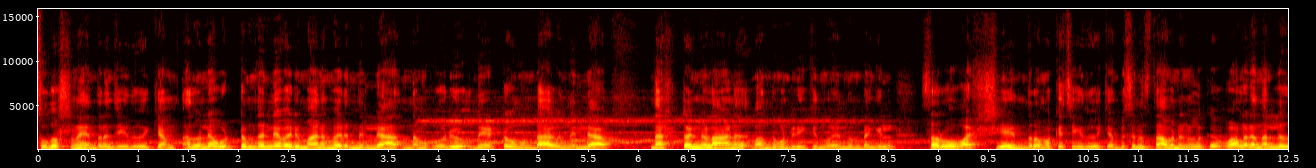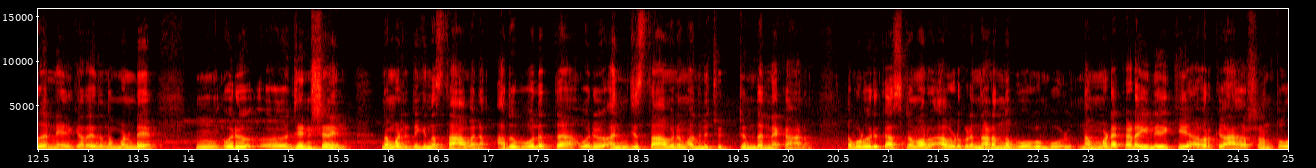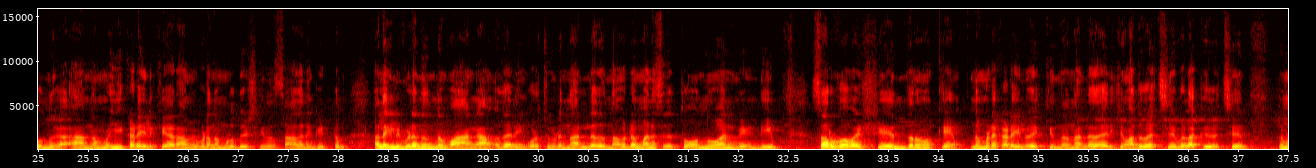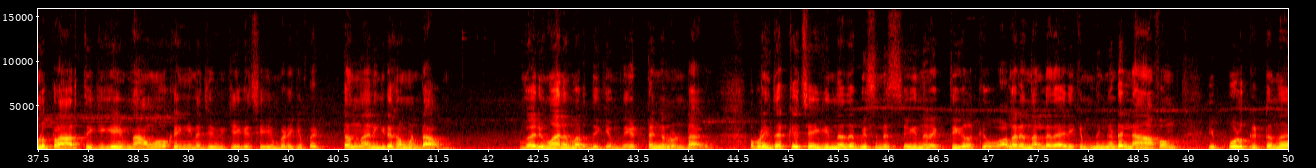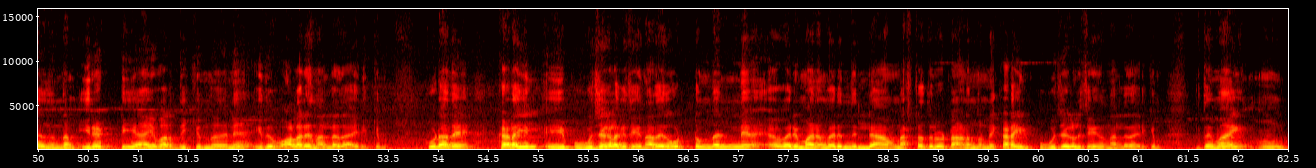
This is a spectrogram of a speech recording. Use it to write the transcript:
സുദർശന യന്ത്രം ചെയ്തു വയ്ക്കാം. അതുമല്ല ഒട്ടും തന്നെ വരുമാനം വരുന്നില്ല നമുക്കൊരു നേട്ടവും ഉണ്ടാകുന്നില്ല നഷ്ടങ്ങളാണ് വന്നുകൊണ്ടിരിക്കുന്നു എന്നുണ്ടെങ്കിൽ സർവവശ്യ യന്ത്രമൊക്കെ ചെയ്തു വയ്ക്കാം. ബിസിനസ് സ്ഥാപനങ്ങൾക്ക് വളരെ നല്ലത് തന്നെയായിരിക്കും. അതായത് നമ്മളുടെ ഒരു ജംഗ്ഷനിൽ നമ്മൾ ഇരിക്കുന്ന സ്ഥാപനം അതുപോലത്തെ ഒരു അഞ്ച് സ്ഥാപനം അതിന് ചുറ്റും തന്നെ കാണും. അപ്പോൾ ഒരു കസ്റ്റമർ അവിടെ കൂടെ നടന്നു പോകുമ്പോൾ നമ്മുടെ കടയിലേക്ക് അവർക്ക് ആകർഷണം തോന്നുക. ആ നമ്മൾ ഈ കടയിൽ കയറാം ഇവിടെ നമ്മൾ ഉദ്ദേശിക്കുന്ന സാധനം കിട്ടും അല്ലെങ്കിൽ ഇവിടെ നിന്ന് വാങ്ങാം അതായിരിക്കും കുറച്ചും കൂടി നല്ലതെന്ന് അവരുടെ മനസ്സിൽ തോന്നുവാൻ വേണ്ടി സർവവശ്യ യന്ത്രമൊക്കെ നമ്മുടെ കടയിൽ വയ്ക്കുന്നത് നല്ലതായിരിക്കും. അത് വെച്ച് വിളക്ക് വെച്ച് നമ്മൾ പ്രാർത്ഥിക്കുകയും നാമമൊക്കെ ഇങ്ങനെ ജീവിക്കുകയൊക്കെ ചെയ്യുമ്പോഴേക്കും പെട്ടെന്ന് അനുഗ്രഹമുണ്ടാകും. വരുമാനം വർദ്ധിക്കും നേട്ടങ്ങൾ ഉണ്ടാകും. അപ്പോൾ ഇതൊക്കെ ചെയ്യുന്നത് ബിസിനസ് ചെയ്യുന്ന വ്യക്തികൾക്ക് വളരെ നല്ലതായിരിക്കും. നിങ്ങളുടെ ലാഭം ഇപ്പോൾ കിട്ടുന്നതിൽ നിന്നും ഇരട്ടിയായി വർദ്ധിക്കുന്നതിന് ഇത് വളരെ നല്ലതായിരിക്കും. കൂടാതെ കടയിൽ ഈ പൂജകളൊക്കെ ചെയ്യുന്നത്. അതായത് ഒട്ടും തന്നെ വരുമാനം വരുന്നില്ല നഷ്ടത്തിലോട്ടാണെന്നുണ്ടെങ്കിൽ കടയിൽ പൂജകൾ ചെയ്യുന്നത് നല്ലതായിരിക്കും. കൃത്യമായി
